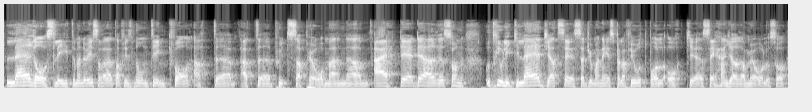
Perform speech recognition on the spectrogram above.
lära oss lite men det visar väl att det finns någonting kvar att, eh, att putsa på. Men nej äh, det, det är sån otrolig glädje att se Sadio Mané spela fotboll och se han göra mål. Och så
